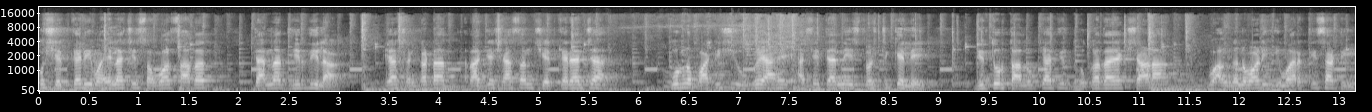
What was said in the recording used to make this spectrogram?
व शेतकरी महिलांशी संवाद साधत त्यांना धीर दिला. या संकटात राज्य शासन शेतकऱ्यांच्या पूर्ण पाठीशी उभे आहे असे त्यांनी स्पष्ट केले. जिंतूर तालुक्यातील धोकादायक शाळा व अंगणवाडी इमारतीसाठी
